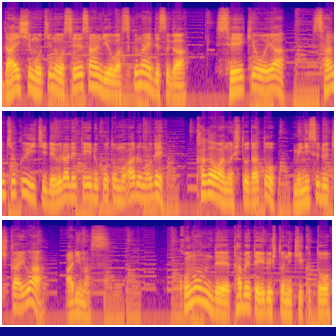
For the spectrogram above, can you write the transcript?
大師餅の生産量は少ないですが生協や産直市で売られていることもあるので香川の人だと目にする機会はあります。好んで食べている人に聞くと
